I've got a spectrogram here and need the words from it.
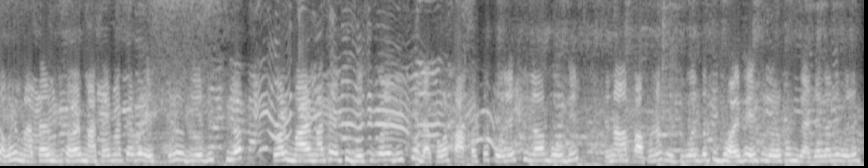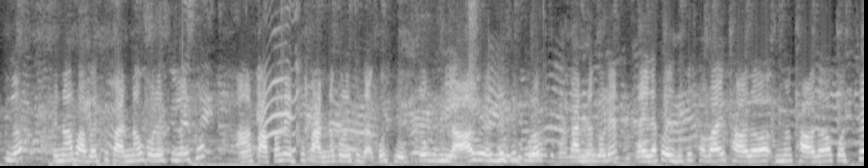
সবাই মাথার সবাই মাথায় মাথায় আবার স্প্রেও দিয়ে দিচ্ছিল। তো ওর মায়ের মাথায় একটু বেশি করে দিচ্ছে। দেখো, আমার পাপা তো কোলে ছিল আমার বৌদির। যেন আমার পাপা না সত্যি বলতে একটু ভয় পেয়েছিল ওরকম গাজা গাজা বেরোচ্ছিল। যেন আমার পাপা একটু কান্নাও করেছিল এসে। আমার পাপা না একটু কান্না করেছে, দেখো, চোখ তো লাল হয়ে গেছে পুরো কান্না করে। আর দেখো, এদিকে সবাই খাওয়া দাওয়া খাওয়া দাওয়া করছে।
